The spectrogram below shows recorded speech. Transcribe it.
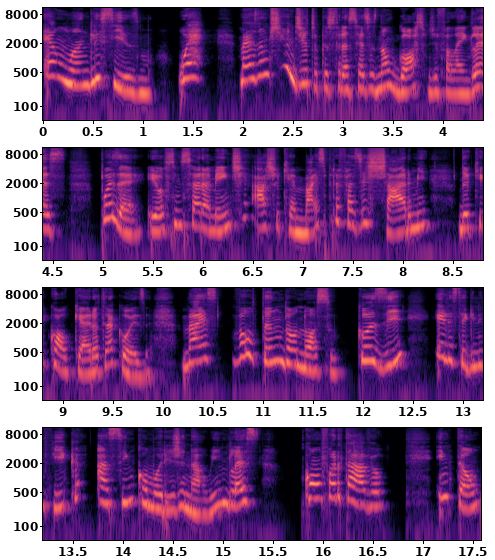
é um anglicismo. Ué, mas não tinha dito que os franceses não gostam de falar inglês? Pois é, eu sinceramente acho que é mais para fazer charme do que qualquer outra coisa. Mas voltando ao nosso cosy, ele significa, assim como o original em inglês, confortável. Então,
